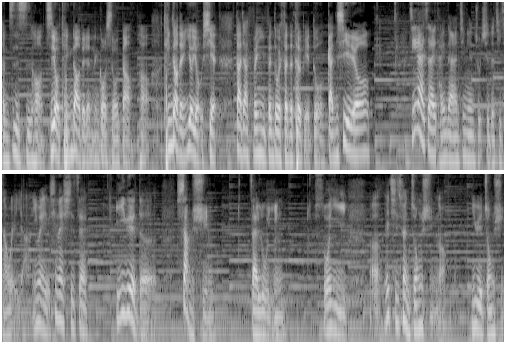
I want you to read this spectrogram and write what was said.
很自私哈，只有听到的人能够收到，哈，听到的人又有限，大家分一分都会分的特别多，感谢哦。今天还是来谈一谈今年主持的几场尾牙，因为现在是在一月的上旬在录音，所以呃，哎，其实算中旬哦，一月中旬，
